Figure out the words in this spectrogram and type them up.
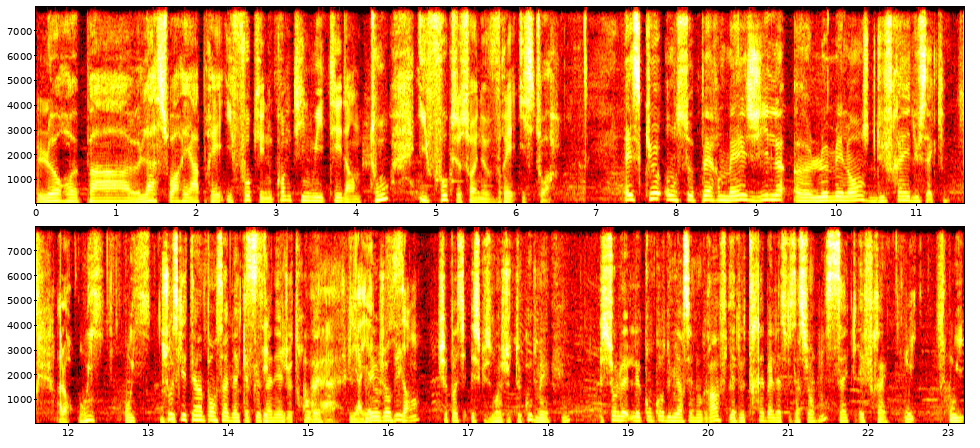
le repas, euh, la soirée après. Il faut qu'il y ait une continuité dans tout. Il faut que ce soit une vraie histoire. Est-ce que on se permet, Gilles, euh, le mélange du frais et du sec? Alors oui, oui. Chose qui était impensable il y a quelques années, je trouvais. Ah, il y a, Mais 10 aujourd'hui, je sais pas si, excuse-moi, je te coupe, mais sur le, le concours du meilleur scénographe, il y a de très belles associations Mhm. sec et frais. Oui, oui.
